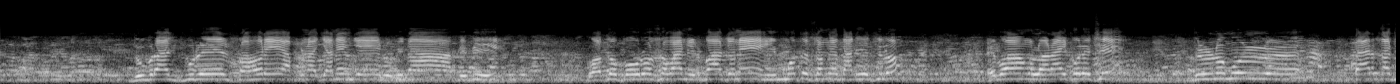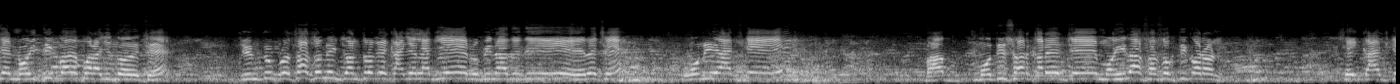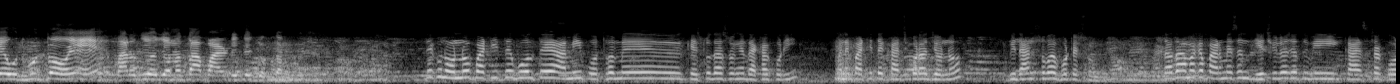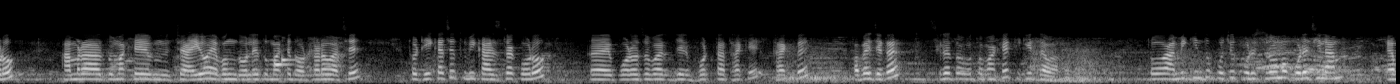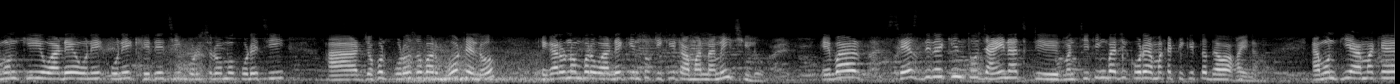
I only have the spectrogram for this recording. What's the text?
দুবরাজপুরের শহরে আপনারা জানেন যে রুবিনা বিবি গত পৌরসভা নির্বাচনে হিম্মতের সঙ্গে দাঁড়িয়েছিল এবং লড়াই করেছে। তৃণমূল তার কাছে নৈতিকভাবে পরাজিত হয়েছে। কিন্তু প্রশাসনিক যন্ত্রকে কাজে লাগিয়ে রুবিনা দিদি হেরেছে। উনি আজকে ভাব- মোদী সরকারের যে মহিলা সশক্তিকরণ, সেই কাজকে উদ্বুদ্ধ হয়ে ভারতীয় জনতা পার্টিতে যোগদান করেছে। দেখুন, অন্য পার্টিতে বলতে আমি প্রথমে কেষ্টদার সঙ্গে দেখা করি মানে পার্টিতে কাজ করার জন্য বিধানসভা ভোটের সঙ্গে। দাদা আমাকে পারমিশন দিয়েছিল যে তুমি কাজটা করো, আমরা তোমাকে চাইও এবং দলে তোমাকে দরকারও আছে। তো ঠিক আছে, তুমি কাজটা করো পৌরসভার যে ভোটটা থাকে, থাকবে, হবে যেটা, সেটা তো তোমাকে টিকিট দেওয়া হবে। তো আমি কিন্তু প্রচুর পরিশ্রমও করেছিলাম, এমনকি ওয়ার্ডে অনেক অনেক খেটেছি পরিশ্রমও করেছি। আর যখন পৌরসভার ভোট এলো, এগারো নম্বর ওয়ার্ডে কিন্তু টিকিট আমার নামেই ছিল। এবার শেষ দিনে কিন্তু জানি না মানে চিটিংবাজি করে আমাকে টিকিটটা দেওয়া হয় না। এমনকি আমাকে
